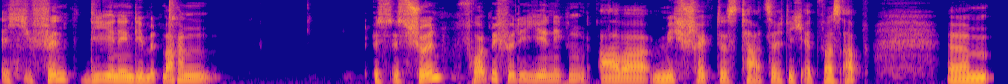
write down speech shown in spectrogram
ich finde, diejenigen, die mitmachen, es ist schön, freut mich für diejenigen, aber mich schreckt es tatsächlich etwas ab, ähm,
